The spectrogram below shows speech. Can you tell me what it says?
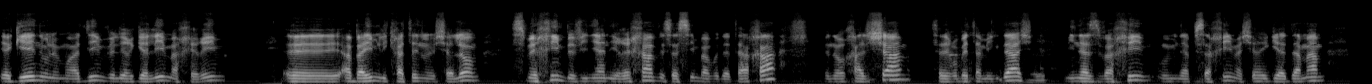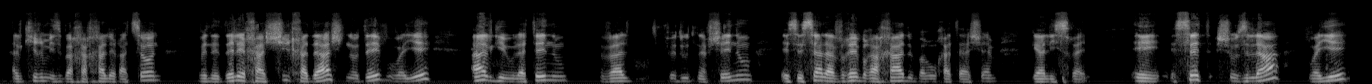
yagenu le moadim velirgalim acherim, euh, abaim likratenu le shalom, smechim bevinyan irecha vesasim bavodatacha, venochal sham, c'est-à-dire bête amigdash, minazvachim ou minapsachim, asher adamam, al kir mizbachacha leratzon, venedelecha shir chadash, nodev, vous voyez, al geulatenu, val Vedut Nafshenu, et c'est ça la vraie bracha de Baruch Ata Hashem, Gal Israël. Et cette chose-là, vous voyez,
